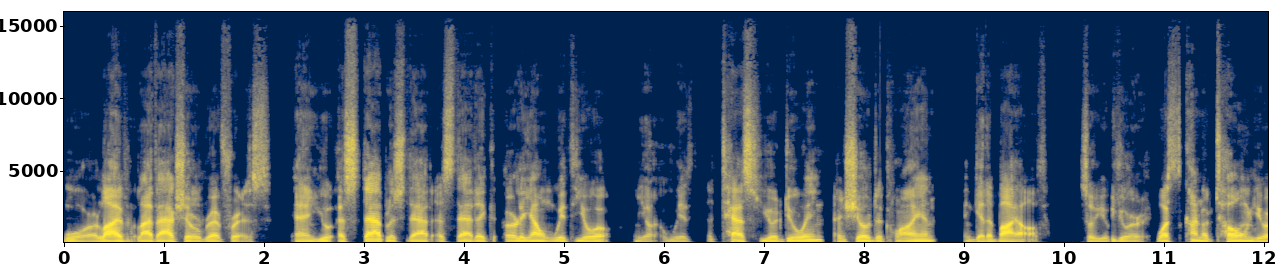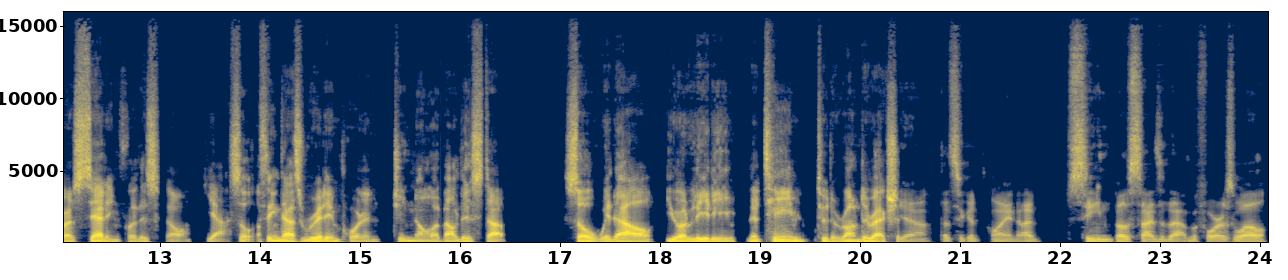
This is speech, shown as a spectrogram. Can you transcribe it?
or live live action reference and you establish that aesthetic early on with your, your with the test you're doing and show the client and get a buy off. So you, you're what kind of tone you are setting for this film. Yeah. So I think that's really important to know about this stuff. So without you're leading the team to the wrong direction. Yeah, that's a good point. I've seen both sides of that before as well.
